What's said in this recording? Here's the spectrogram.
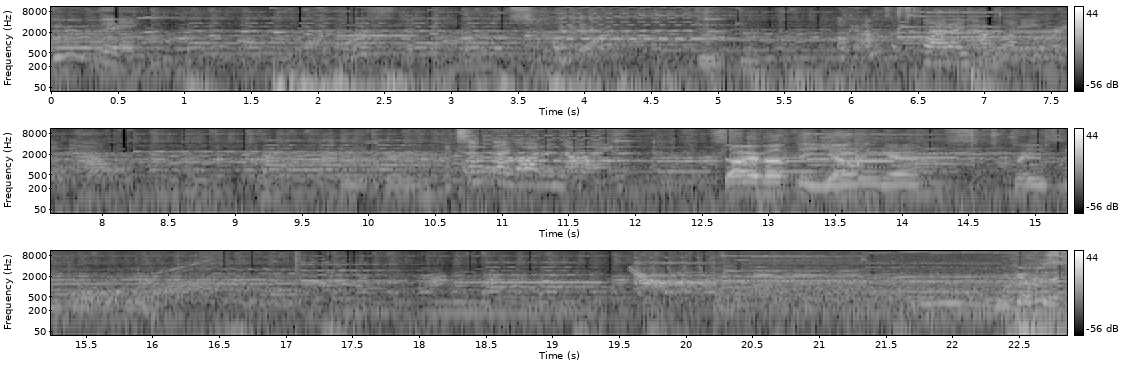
weird thing. Okay, I'm just glad I have money right now. Except I got a nine in the first. Sorry about the yelling, guys. It's crazy over here. You Ooh, could just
